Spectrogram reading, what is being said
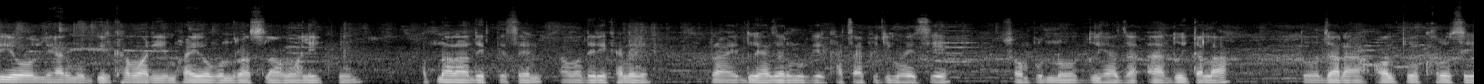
প্রিয় লেয়ার মুরগির খামারি ভাই ও বন্ধুরা আসসালামু আলাইকুম। আপনারা দেখতেছেন আমাদের এখানে প্রায় দুই হাজার মুরগির খাঁচা ফিটিং হয়েছে, সম্পূর্ণ দুই হাজার দুই তালা তো যারা অল্প খরচে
